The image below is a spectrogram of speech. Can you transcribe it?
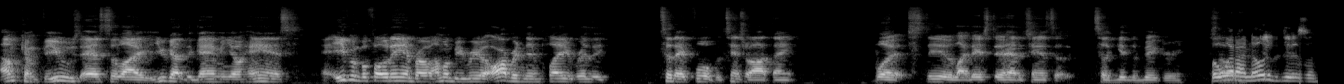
I'm confused as to like you got the game in your hands. And even before then, bro, I'm gonna be real. Auburn didn't play really to their full potential, I think. But still, like they still had a chance to to get the victory. But So- what I noticed is a,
